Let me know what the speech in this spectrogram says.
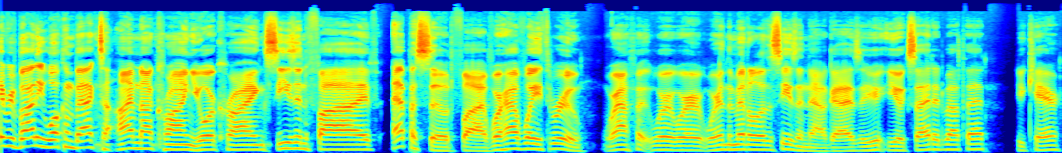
everybody, welcome back to I'm Not Crying, You're Crying, Season 5, Episode 5. We're halfway through. We're, half, we're, we're, we're in the middle of the season now, guys. Are you, you excited about that? Do you care?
